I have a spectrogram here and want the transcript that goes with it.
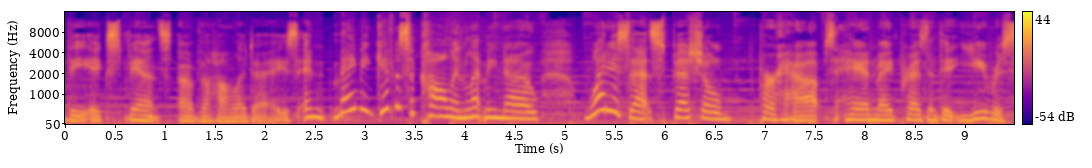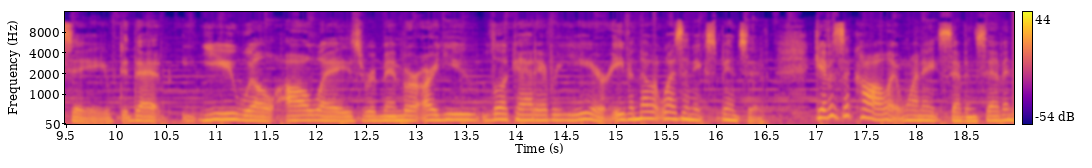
the expense of the holidays. And maybe give us a call and let me know what is that special perhaps handmade present that you received that you will always remember or you look at every year, even though it wasn't expensive? Give us a call at 1 877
